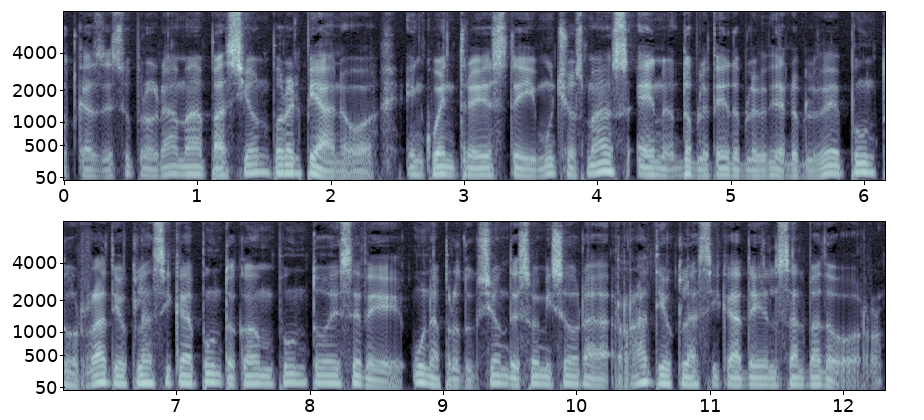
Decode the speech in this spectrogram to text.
De su programa Pasión por el Piano. Encuentre este y muchos más en www.radioclásica.com.sb, una producción de su emisora Radio Clásica de El Salvador.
